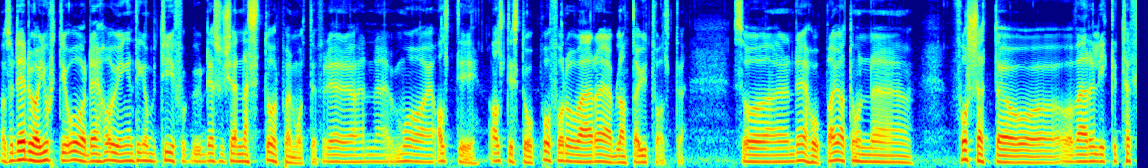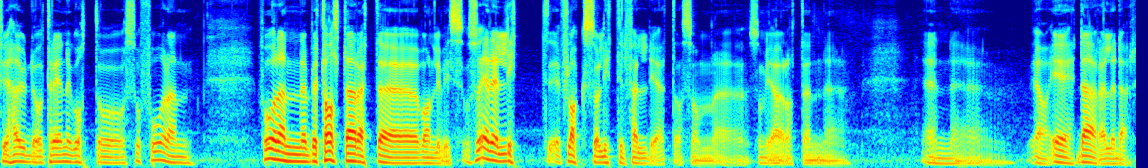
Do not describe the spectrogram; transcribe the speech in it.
Altså Det du har gjort i år, det har jo ingenting å bety for det som skjer neste år, på en måte. For en eh, må alltid, alltid, stå på for å være blant de utvalgte. Så det håper jeg at hun fortsette å, å, være like tøff i hodet og trene godt, og så får en, får en betalt deretter, vanligvis. Og så er det litt flaks og litt tilfeldigheter som, eh, som gjør at en, eh, en eh, ja, er der eller der.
